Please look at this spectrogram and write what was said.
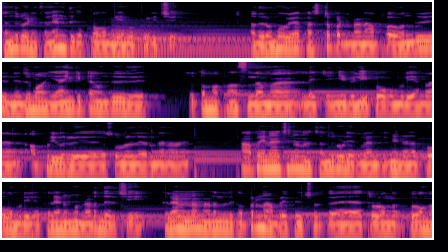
சந்துருடைய கல்யாணத்துக்கு போக முடியாமல் போயிடுச்சு. அது ரொம்பவே கஷ்டப்பட்டேன். நான் அப்போ வந்து நிஜமாக என்கிட்ட வந்து சுத்தமாக காசு இல்லாமல் லைக் எங்கேயும் வெளியே போக முடியாமல் அப்படி ஒரு சூழலில் இருந்தேன் நான். அப்போ என்னாச்சுன்னா நான் சந்திரோடைய கல்யாணத்துக்குமே என்னால் போக முடியல. கல்யாணமும் நடந்துருச்சு. கல்யாணம்லாம் நடந்ததுக்கப்புறம் நான் அப்படியே பேச்சுவார்த்தை துவங்க துவங்க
